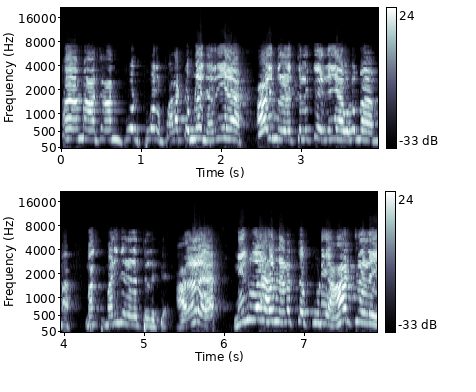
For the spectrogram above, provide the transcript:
ஆமா போட்டு போற பழக்கம்னா நிறைய ஆளுமை இடத்துல இருக்கு நிறைய உலமா ம- ம- மனித இடத்துல இருக்கு அதனால நிர்வாகம் நடத்தக்கூடிய ஆற்றலை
